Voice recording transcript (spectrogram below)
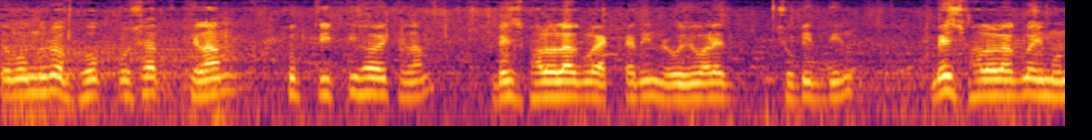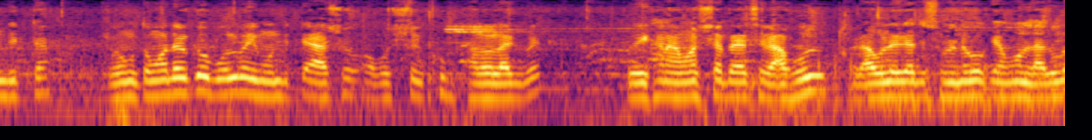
তো বন্ধুরা, ভোগ প্রসাদ খেলাম। খুব তৃপ্তিভাবে খেলাম। বেশ ভালো লাগল একটা দিন। রবিবারের ছুটির দিন। বেশ ভালো লাগল এই মন্দিরটা এবং তোমাদেরকেও বলব এই মন্দিরটা আসো অবশ্যই খুব ভালো লাগবে। তো এখানে আমার সাথে আছে রাহুল। রাহুলের কাছে শুনে নেব কেমন লাগল।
